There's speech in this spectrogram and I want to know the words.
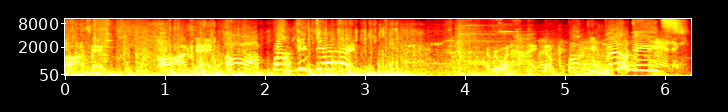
Oh, I'm dead. Oh, I'm dead. Oh, I'm fucking dead. Everyone hiding in the fucking buildings.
